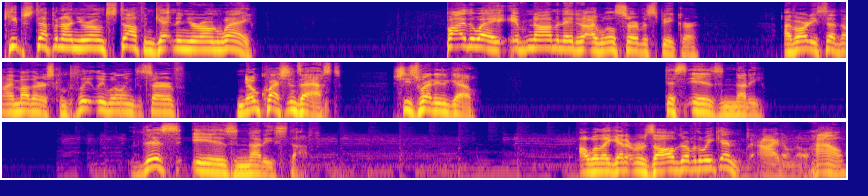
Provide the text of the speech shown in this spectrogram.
Keep stepping on your own stuff and getting in your own way. By the way, if nominated, I will serve as Speaker. I've already said that my mother is completely willing to serve. No questions asked. She's ready to go. This is nutty. This is nutty stuff. Oh, will they get it resolved over the weekend? I don't know how.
